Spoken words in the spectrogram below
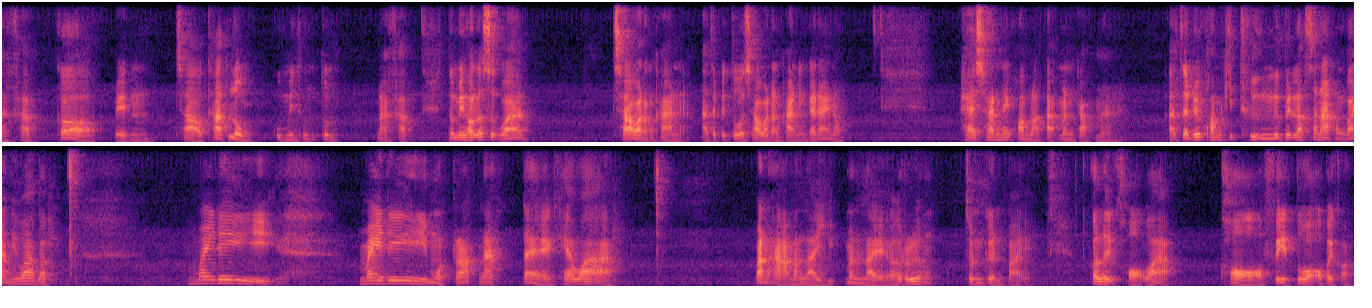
นะครับ ก็เป็นชาวธาตุลมกุมเป็นถุนตุนนะครับเรามีความรู้สึกว่าชาววันอังคารเนี่ยอาจจะเป็นตัวชาววันอังคารเองก็ได้เนาะ แพชชั่นในความรักอะมันกลับมา อาจจะด้วยความคิดถึงหรือเป็นลักษณะของการที่ว่าแบบ ไม่ได้ไม่ได้หมดรักนะ แต่แค่ว่าปัญหามันไหลมันไหลเรื่องจนเกินไป ก็เลยขอว่าขอเฟดตัวออกไปก่อน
